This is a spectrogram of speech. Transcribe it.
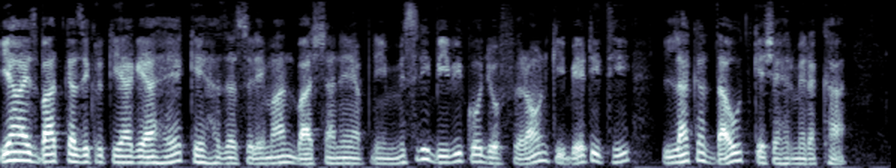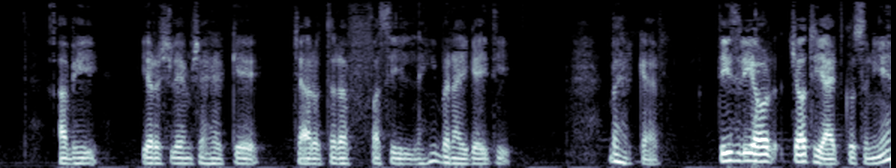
یہاں اس بات کا ذکر کیا گیا ہے کہ حضرت سلیمان بادشاہ نے اپنی مصری بیوی کو جو فرعون کی بیٹی تھی لا کر داؤد کے شہر میں رکھا۔ ابھی یروشلم شہر کے چاروں طرف فصیل نہیں بنائی گئی تھی۔ بہرکیف تیسری اور چوتھی آیت کو سنیے۔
